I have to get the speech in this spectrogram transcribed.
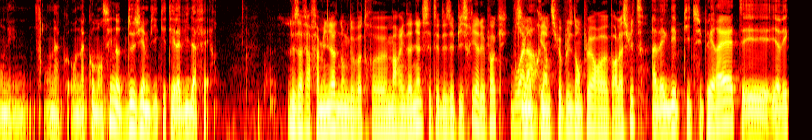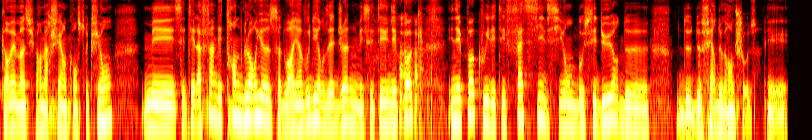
on est, on a, on a commencé notre deuxième vie qui était la vie d'affaires. Les affaires familiales donc de votre euh, mari Daniel, c'était des épiceries à l'époque qui ont pris un petit peu plus d'ampleur euh, par la suite? Avec des petites supérettes et il y avait quand même un supermarché en construction. Mais c'était la fin des 30 glorieuses, ça doit rien vous dire, vous êtes jeune, mais c'était une époque, une époque où il était facile, si on bossait dur, de, de, faire de grandes choses. Et,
